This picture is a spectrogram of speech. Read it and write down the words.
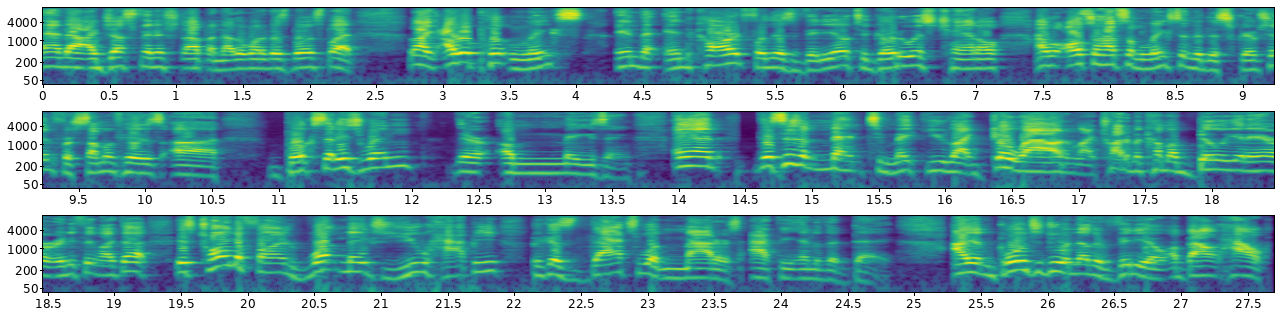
and uh, I just finished up another one of his books. But like, I will put links in the end card for this video to go to his channel. I will also have some links in the description for some of his uh, books that he's written. They're amazing. And this isn't meant to make you like go out and like try to become a billionaire or anything like that. It's trying to find what makes you happy because that's what matters at the end of the day. I am going to do another video about how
